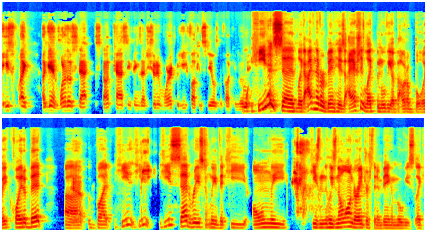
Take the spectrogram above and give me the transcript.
he's like again one of those stat, stunt casting things that shouldn't work, but he fucking steals the fucking Well, movie. he has said like I've never been his. I actually like the movie About a Boy quite a bit. Uh, but he he he's said recently that he only he's he's no longer interested in being a movie like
